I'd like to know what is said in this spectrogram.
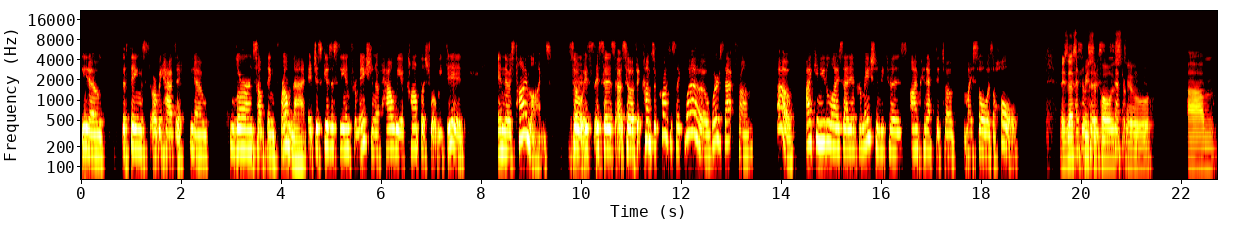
you know, the things or we have to, you know, learn something from that. It just gives us the information of how we accomplished what we did in those timelines. So right. it says, uh, so if it comes across, it's like, whoa, where's that from? Oh, I can utilize that information because I'm connected to my soul as a whole. Is that presupposed to, to um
